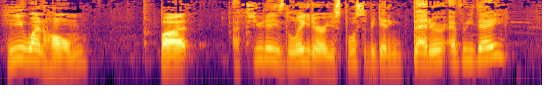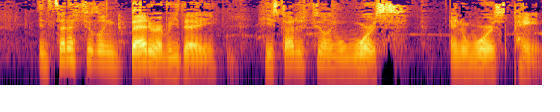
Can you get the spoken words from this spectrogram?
He went home, but a few days later, you're supposed to be getting better every day. Instead of feeling better every day, he started feeling worse and worse pain.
